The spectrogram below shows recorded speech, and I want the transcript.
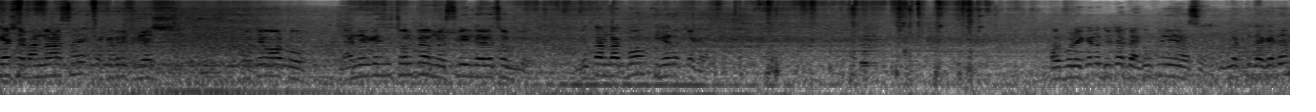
গ্যাসের বান্ডার আছে, একেবারে ফ্রেশ ওটা অটো লাইনের গ্যাসে চলবে, আপনার সিলিন্ডারে চলবে। দাম রাখব তিন হাজার টাকা। তারপর এখানে দুইটা ব্যাকআপ ক্লিনার আছে। এগুলো একটু দেখা দেন।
